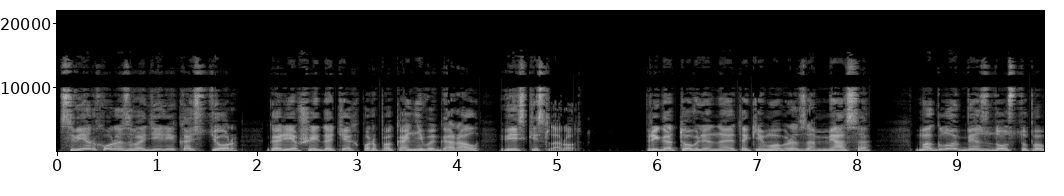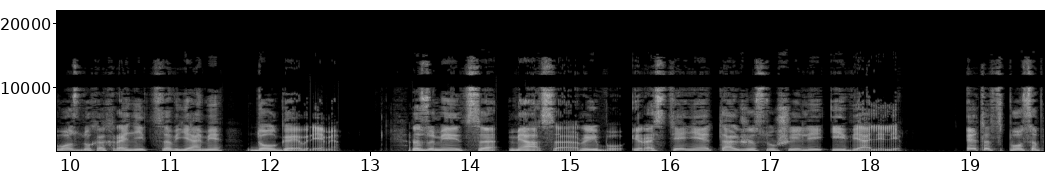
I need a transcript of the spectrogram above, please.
Сверху разводили костер, горевший до тех пор, пока не выгорал весь кислород. Приготовленное таким образом мясо могло без доступа воздуха храниться в яме долгое время. Разумеется, мясо, рыбу и растения также сушили и вялили. Этот способ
